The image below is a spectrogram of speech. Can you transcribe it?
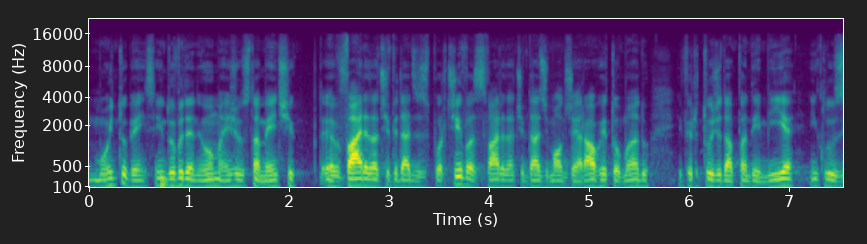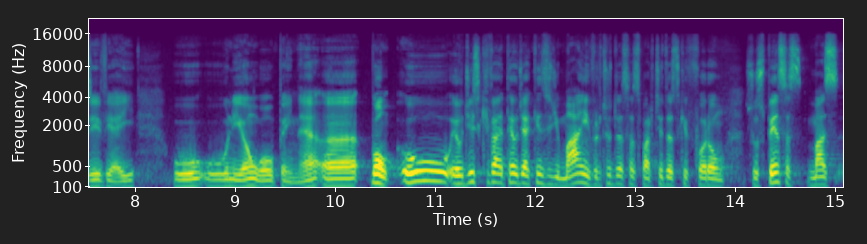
Muito bem, sem dúvida nenhuma, justamente eh, várias atividades esportivas, várias atividades de modo geral retomando em virtude da pandemia, inclusive aí o, o União Open, né? Uh, bom, o, eu disse que vai até o dia 15 de maio em virtude dessas partidas que foram suspensas, mas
